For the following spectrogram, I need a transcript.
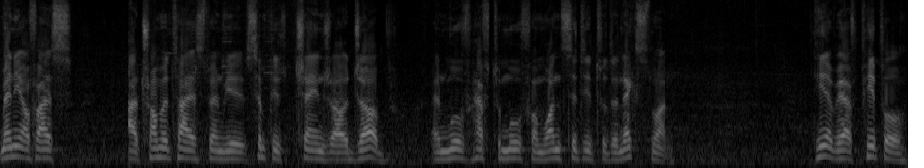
Many of us are traumatized when we simply change our job and move, have to move from one city to the next one. Here we have people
